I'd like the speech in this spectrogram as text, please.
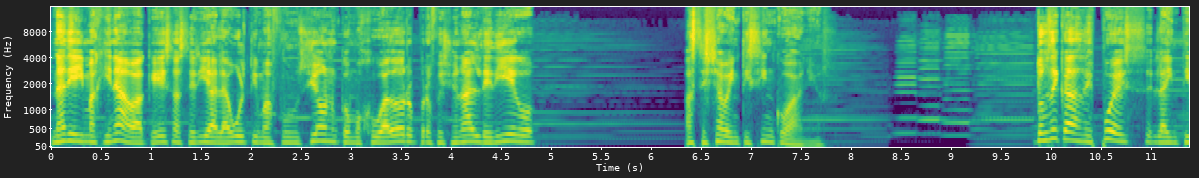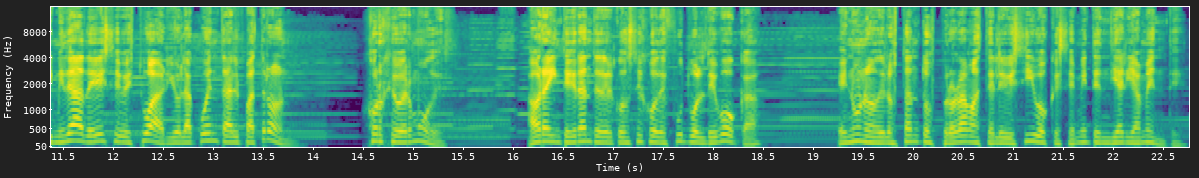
Nadie imaginaba que esa sería la última función como jugador profesional de Diego hace ya 25 años. Dos décadas después, la intimidad de ese vestuario la cuenta el patrón, Jorge Bermúdez, ahora integrante del Consejo de Fútbol de Boca, en uno de los tantos programas televisivos que se emiten diariamente.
